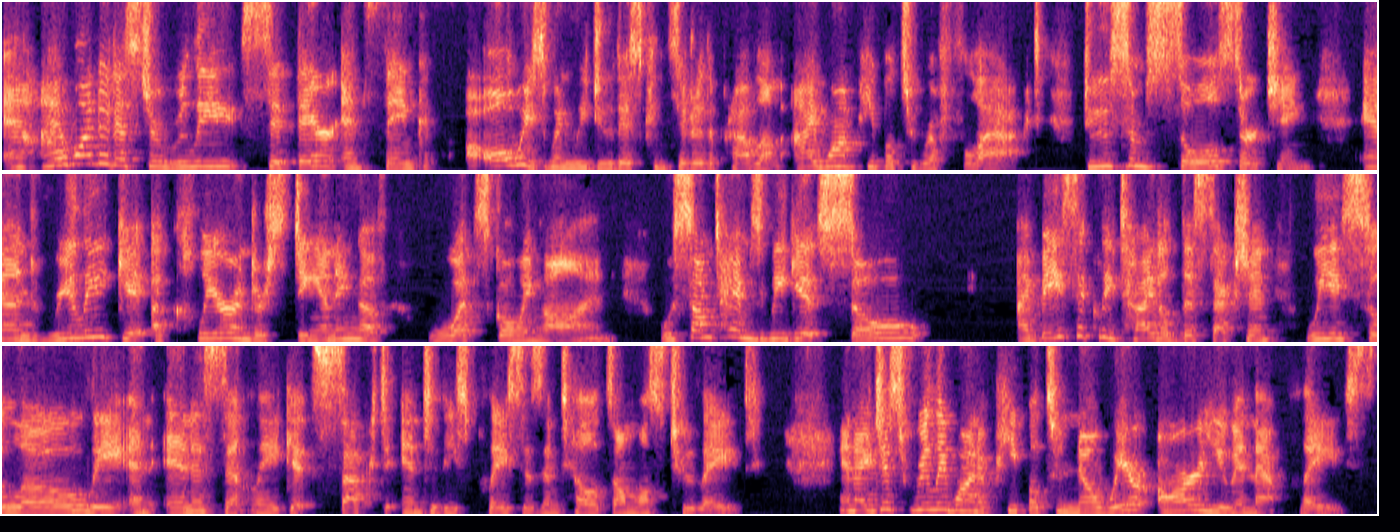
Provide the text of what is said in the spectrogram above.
and i wanted us to really sit there and think always when we do this consider the problem. I want people to reflect do some soul searching and really get a clear understanding of what's going on. Well, sometimes we get so I basically titled this section, We Slowly and Innocently Get Sucked into These Places Until It's Almost Too Late. And I just really wanted people to know where are you in that place?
